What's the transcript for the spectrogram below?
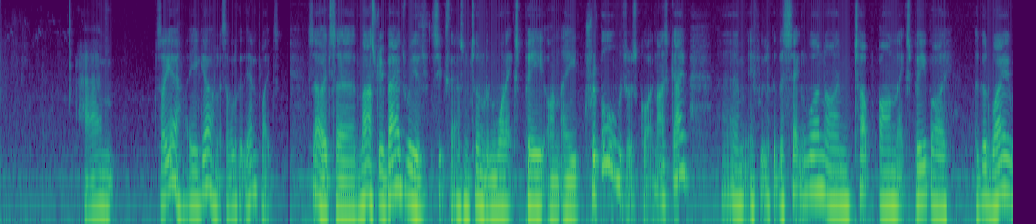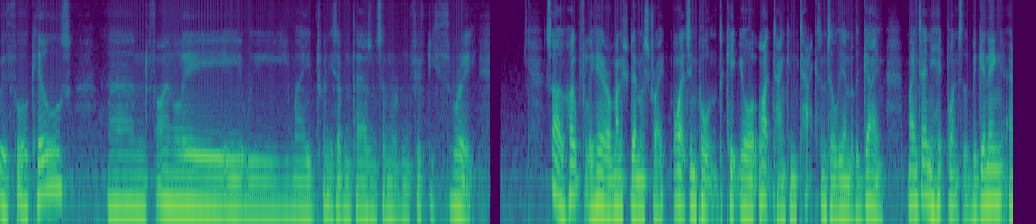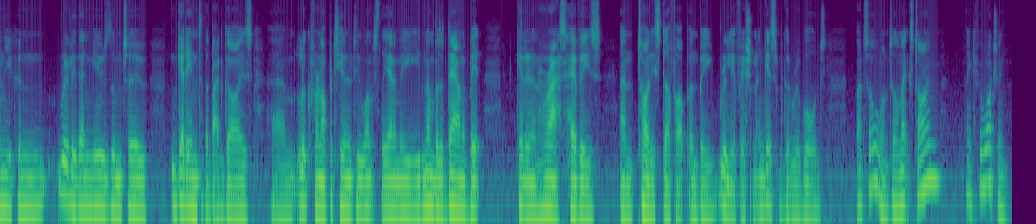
Um, so yeah, there you go. Let's have a look at the end plates. So it's a mastery badge with 6,201 XP on a triple, which was quite a nice game. Um, if we look at the second one, I'm top on XP by a good way with four kills. And finally, we made 27,753. So hopefully here I've managed to demonstrate why it's important to keep your light tank intact until the end of the game. Maintain your hit points at the beginning and you can really then use them to get into the bad guys, um, look for an opportunity once the enemy numbers are down a bit, get in and harass heavies and tidy stuff up and be really efficient and get some good rewards. That's all. Until next time, thank you for watching.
